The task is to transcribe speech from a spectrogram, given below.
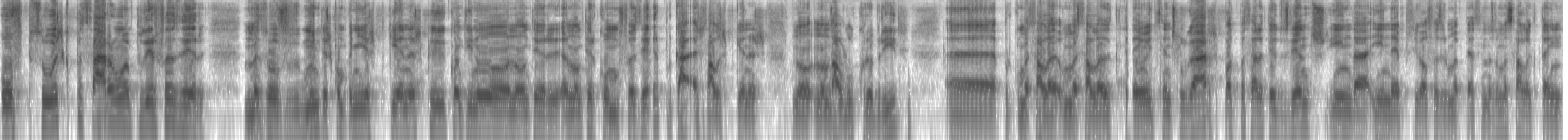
houve pessoas que passaram a poder fazer, mas houve muitas companhias pequenas que continuam a não ter, a não ter como fazer, porque as salas pequenas não, não dá lucro abrir. Uh, porque uma sala, uma sala que tem 800 lugares pode passar a ter 200 e ainda, e ainda é possível fazer uma peça, mas uma sala que tem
